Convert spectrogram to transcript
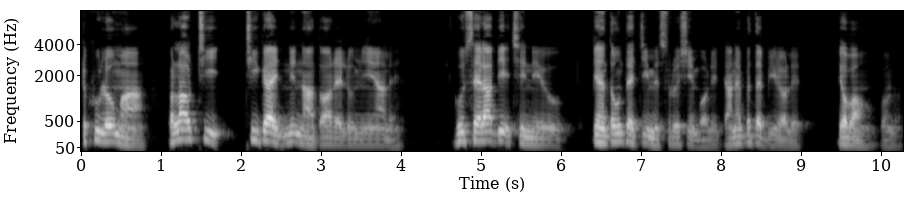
တစ်ခုလုံးမှာဘလောက်ထိထိခိုက်နစ်နာသွားတယ်လို့မြင်ရလဲအခုဆယ်လပြည့်အခြေအနေကိုပြန်သုံးသက်ကြည့်မယ်ဆိုလို့ရှိရင်ပေါ့လေဒါနဲ့ပတ်သက်ပြီးတော့လေပြောပါအောင်ပေါ့နော်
